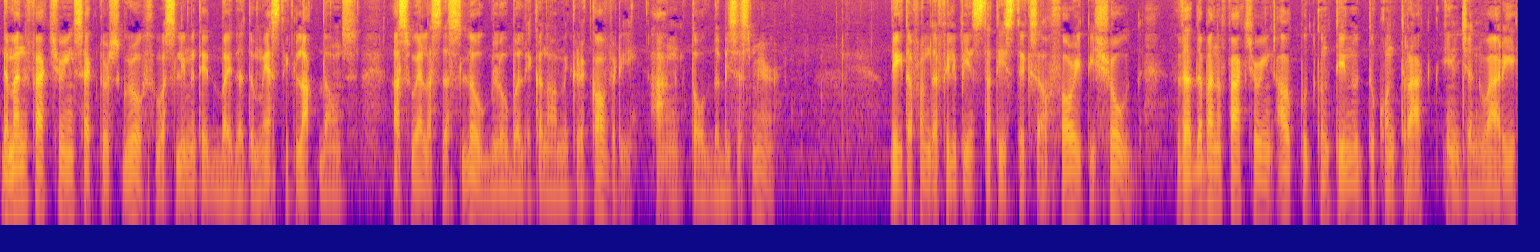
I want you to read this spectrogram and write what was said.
The manufacturing sector's growth was limited by the domestic lockdowns as well as the slow global economic recovery, Ang told the Business Mirror. Data from the Philippine Statistics Authority showed that the manufacturing output continued to contract in January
